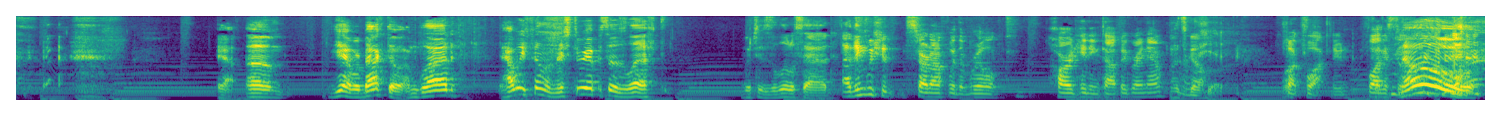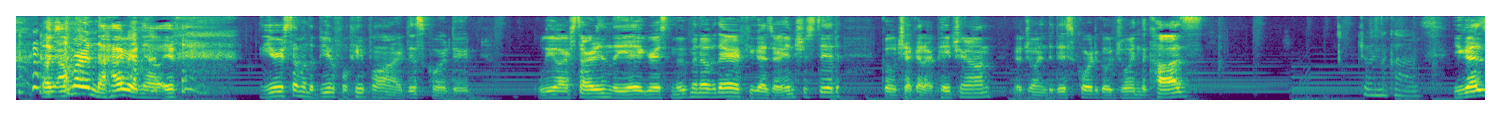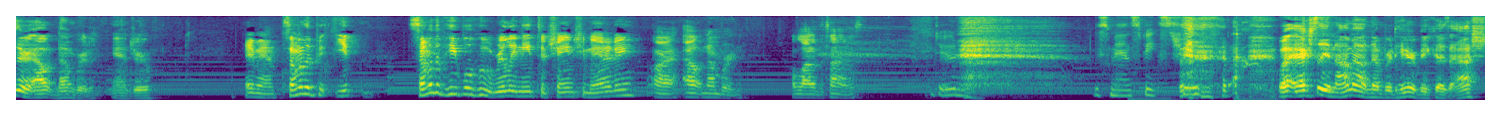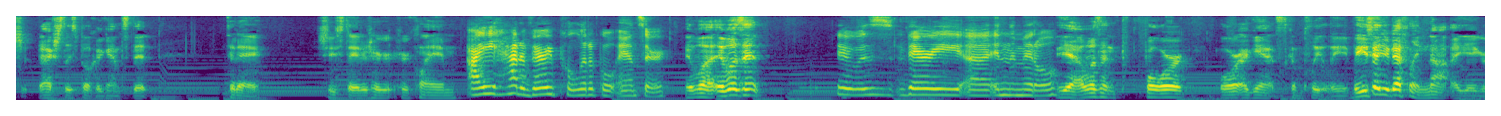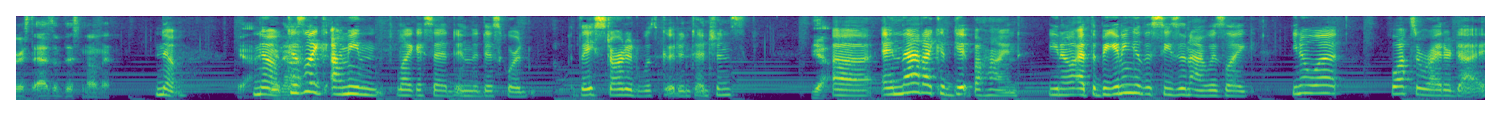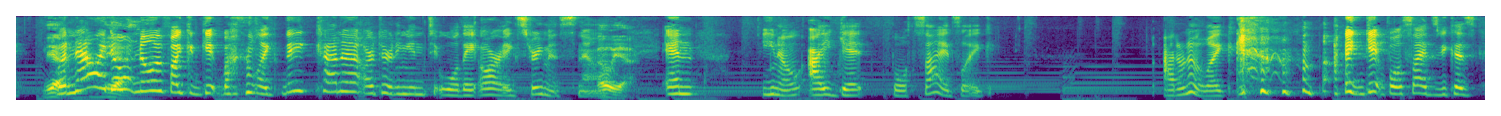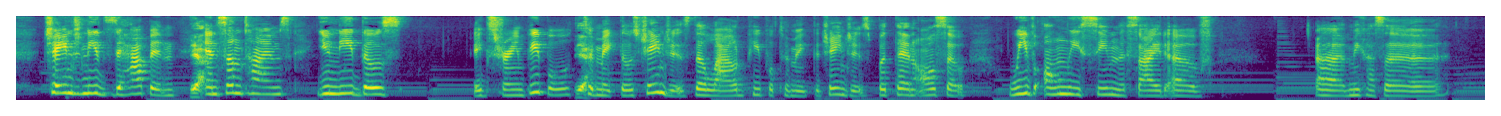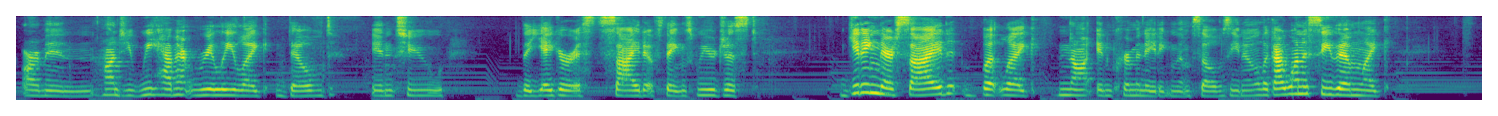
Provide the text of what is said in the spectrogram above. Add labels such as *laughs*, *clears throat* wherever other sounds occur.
Yeah. Um. Yeah, we're back though. I'm glad. How we feeling? There's three episodes left, which is a little sad. I think we should start off with a real hard hitting topic right now. Let's Oh, go. shit. Fuck Floch, dude. Floch is still No, like I'm *laughs* riding the high right now. If you're some of the beautiful people on our Discord, dude, we are starting the Yeagerist movement over there. If you guys are interested, go check out our Patreon. Go join the Discord. Go join the cause. Join the cause. You guys are outnumbered, Andrew. Hey man, some of the pe- you, some of the people who really need to change humanity are outnumbered a lot of the times. Dude. *sighs* *laughs* This man speaks truth. *laughs* well, actually, and I'm outnumbered here because Ash actually spoke against it today. She stated her, her claim. I had a very political answer. It was it wasn't It was very uh, in the middle. yeah it wasn't for or against completely. But you said you're definitely not a Yeagerist as of this moment. No. Yeah. No, because like I mean, like I said in the Discord, they started with good intentions, yeah. uh, and that I could get behind. You know, at the beginning of the season, I was like, you know what, Floch's a ride or die. Yeah, But now I yeah. don't know if I could get by. *laughs* Like they kind of are turning into, well, they are extremists now. oh yeah. And you know, I get both sides. Like I don't know, like *laughs* I get both sides because change needs to happen. Yeah. And sometimes you need those extreme people Yeah. to make those changes, the loud people to make the changes. But then also, we've only seen the side of uh Mikasa, Armin, Hanji. We haven't really like delved into the Yeagerist side of things. We're just getting their side, but like not incriminating themselves, you know? Like I want to see them like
